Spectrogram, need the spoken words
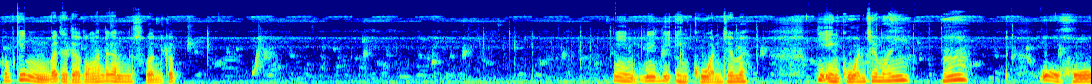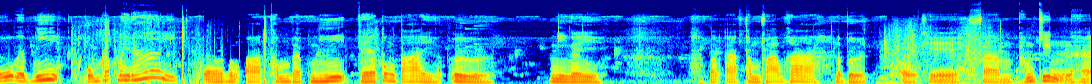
ความกินไว้แต่ตรงนั้นแล้วกันส่วนก็นี่นี่นี่เองกวนใช่ไหมนี่เองกวนใช่ไหมฮะโอ้โหแบบนี้ ผมรับไม่ได้แกบังอาจทำแบบนี้ แกต้องตาย เออ นี่ไงบังอาจทำฟาร์มฆ่าระเบิด โอเค ฟาร์มพัมกินนะฮะ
